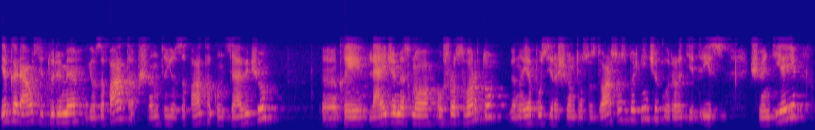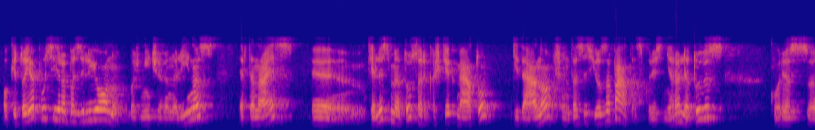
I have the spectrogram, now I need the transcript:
Ir galiausiai turime Jozapatą, šventą Jozapatą Kuncevičių, e, kai leidžiamės nuo aušros vartų, vienoje pusėje yra šventosios dvasios bažnyčia, kur yra tie trys šventieji, o kitoje pusėje yra bazilijonų bažnyčia vienuolynas ir tenais e, kelis metus ar kažkiek metų gyveno šventasis Jozapatas, kuris nėra lietuvis, kuris e,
